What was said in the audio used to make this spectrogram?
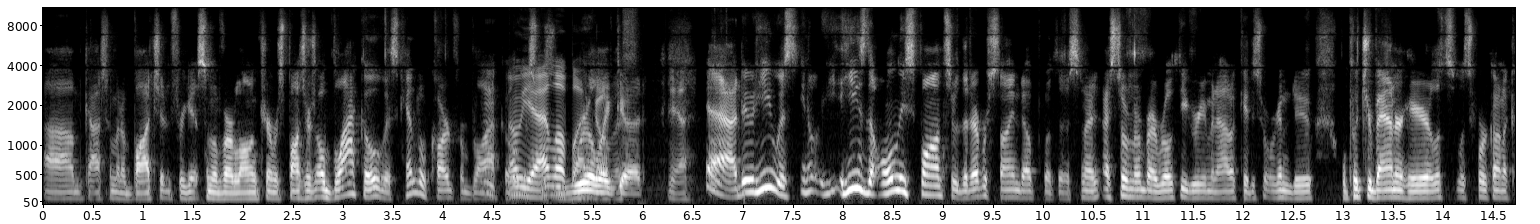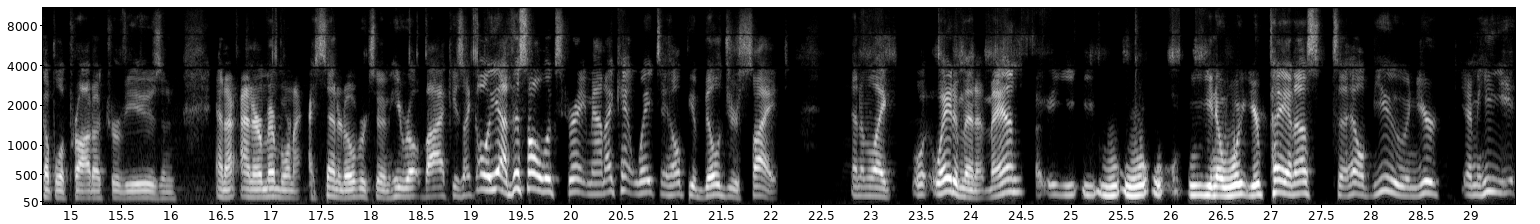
um, gosh, I'm going to botch it and forget some of our long-term sponsors. Oh, Black Ovis, Kendall Card from Black Ovis. Oh, Ovis. yeah, I love Black really Ovis. good. Yeah. Yeah, dude, he was, you know, he, he's the only sponsor that ever signed up with us. And I, I still remember I wrote the agreement out. Okay, this is what we're going to do. We'll put your banner here. Let's let's work on a couple of product reviews. And and I, and I remember when I, I sent it over to him, he wrote back. He's like, "Oh yeah, this all looks great, man. I can't wait to help you build your site." And I'm like, "Wait a minute, man. You, you, you know, you're paying us to help you, and you're." I mean, he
